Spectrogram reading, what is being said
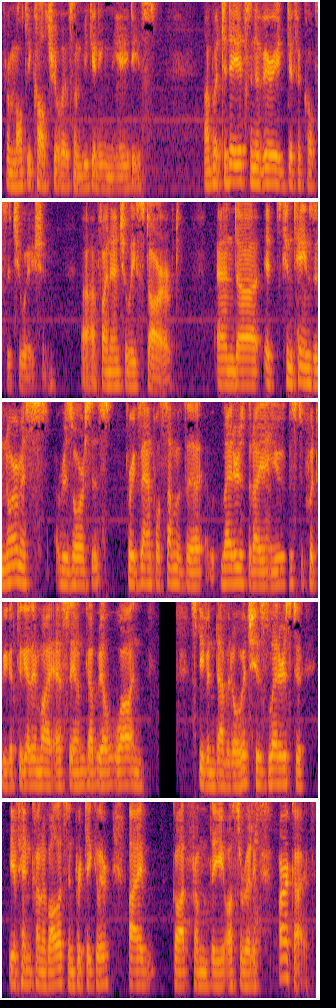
from multiculturalism beginning in the 80s. Uh, but today it's in a very difficult situation, uh, financially starved. And uh, it contains enormous resources. For example, some of the letters that I used to put together my essay on Gabrielle Roy and Stephen Davidovych, his letters to Yevhen Konovalets in particular, I got from the Oseredok archive.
